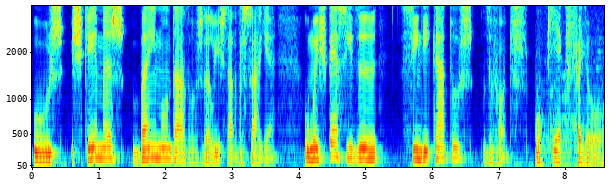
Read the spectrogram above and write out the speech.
os esquemas bem montados da lista adversária. Uma espécie de sindicatos de votos. O que é que falhou?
